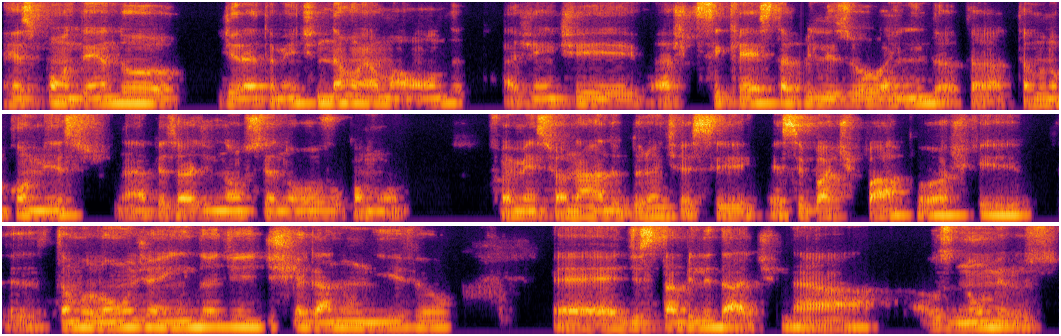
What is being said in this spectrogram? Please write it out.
Respondendo diretamente, não é uma onda. A gente acho que sequer estabilizou ainda, estamos tá, no começo, né? apesar de não ser novo, como foi mencionado durante esse, esse bate-papo, acho que estamos longe ainda de, de chegar num nível é, de estabilidade. Né? Os números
